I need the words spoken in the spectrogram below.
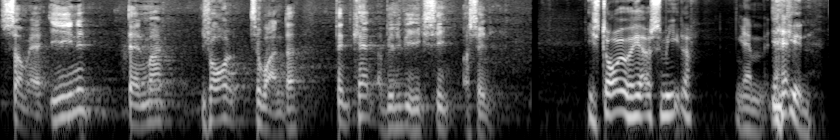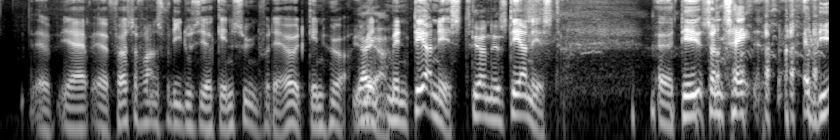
som er ene Danmark i forhold til Rwanda, den kan og vil vi ikke se os selv i. Står jo her og smiler Jamen, igen. Ja, øh, først og fremmest fordi du siger gensyn, for det er jo et genhør. Ja, ja. Men, men dernæst, Dernæst. dernæst øh, det er sådan tal, Li,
